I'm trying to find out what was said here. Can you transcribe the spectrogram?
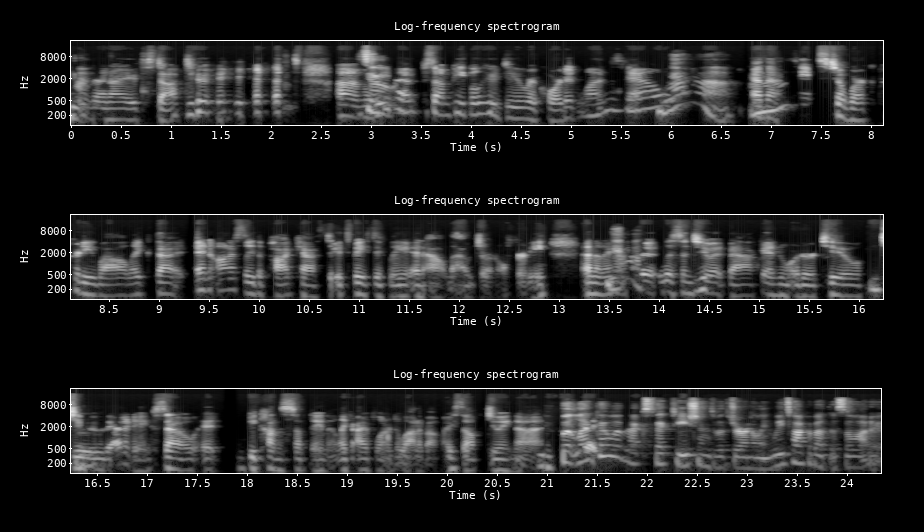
Yeah. And then I stop doing it. Um, so, we have some people who do recorded ones now. Yeah. And mm-hmm. that seems to work pretty well. Like that. And honestly, the podcast, it's basically an out loud journal for me. And then I yeah. have to listen to it back in order to mm-hmm. do the editing. So it becomes something that like I've learned a lot about myself doing that. But let but, go of expectations with journaling. We talk about this a lot eh,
